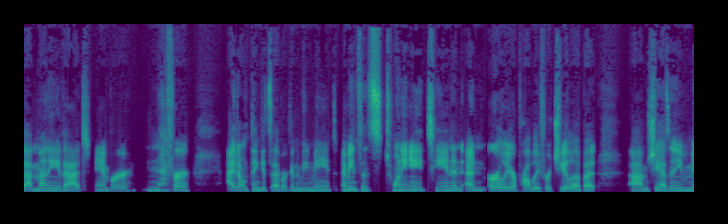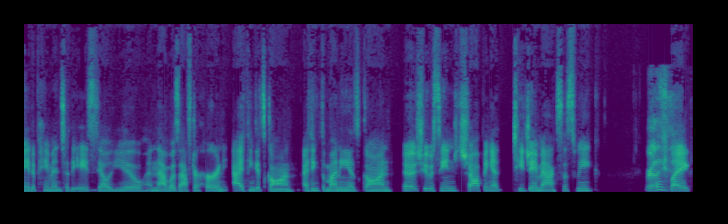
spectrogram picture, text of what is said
that money that Amber never. I don't think it's ever going to be made. I mean, since 2018 and, and earlier, probably for Chila, but um, she hasn't even made a payment to the ACLU, and that was after her. And I think it's gone. I think the money is gone. Uh, she was seen shopping at TJ Maxx this week. Really? Like,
